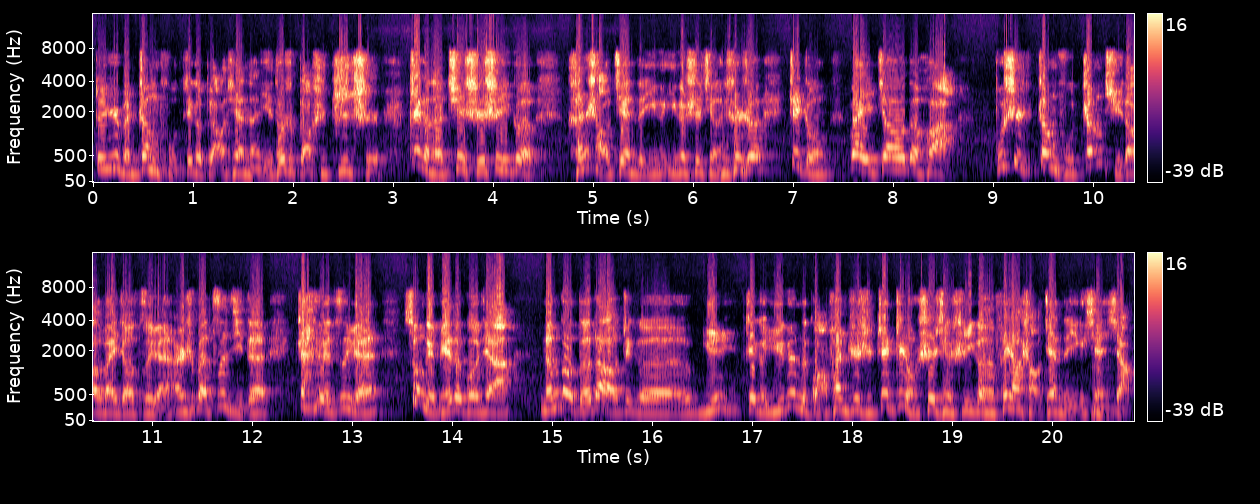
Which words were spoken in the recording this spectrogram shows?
对日本政府这个表现呢，也都是表示支持。这个呢，确实是一个很少见的一个一个事情，就是说这种外交的话，不是政府争取到的外交资源，而是把自己的战略资源送给别的国家。能够得到这个舆这个舆论的广泛支持，这这种事情是一个非常少见的一个现象。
